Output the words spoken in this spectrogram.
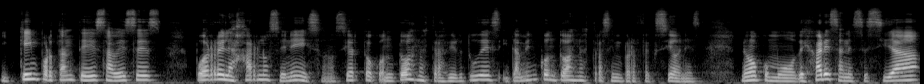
Y qué importante es a veces poder relajarnos en eso, ¿no es cierto? Con todas nuestras virtudes y también con todas nuestras imperfecciones, ¿no? Como dejar esa necesidad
